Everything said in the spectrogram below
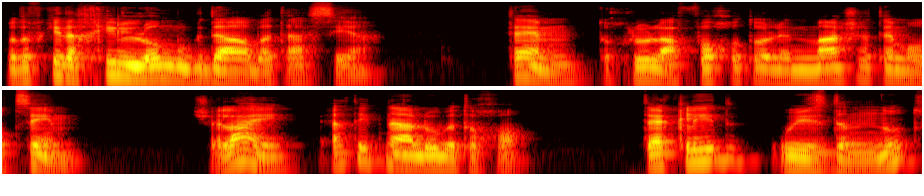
הוא התפקיד הכי לא מוגדר בתעשייה. אתם תוכלו להפוך אותו למה שאתם רוצים. השאלה היא, איך תתנהלו בתוכו? ליד הוא הזדמנות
